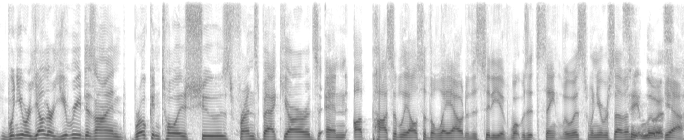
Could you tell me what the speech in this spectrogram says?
when you were younger, you redesigned broken toys, shoes, friends' backyards, and up possibly also the layout of the city of what was it, St. Louis when you were seven? St. Louis. Yeah.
